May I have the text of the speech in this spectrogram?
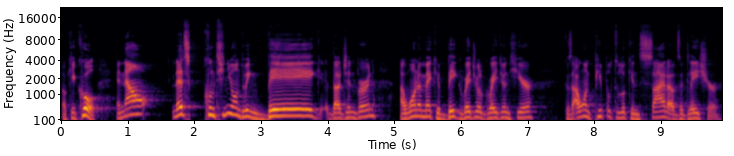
Okay, cool. And now let's continue on doing big dodge and burn. I want to make a big radial gradient here because I want people to look inside of the glacier.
